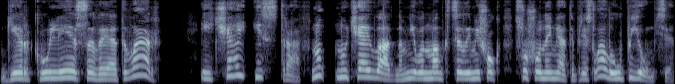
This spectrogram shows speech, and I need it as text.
Геркулесовый отвар и чай из трав. Ну, ну, чай, ладно, мне вон мамка целый мешок сушеной мяты прислала, упьемся.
